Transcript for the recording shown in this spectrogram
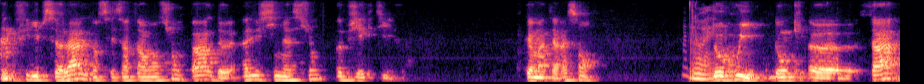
Philippe Solal, dans ses interventions, parle de hallucination objective. Comme intéressant. Donc oui, donc euh, ça,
